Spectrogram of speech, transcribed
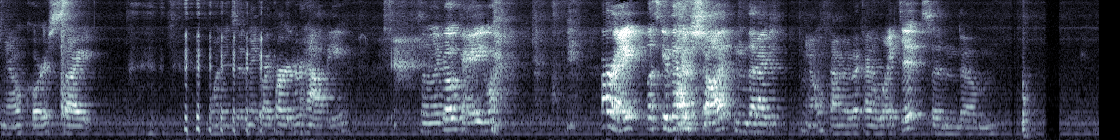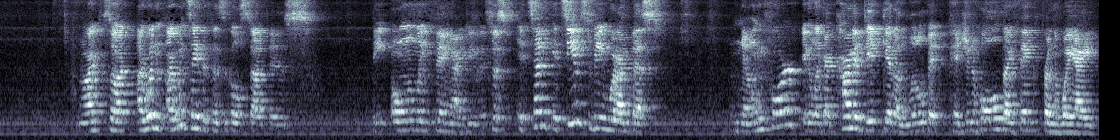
you know, of course, I wanted to make my partner happy. So I'm like, okay, all right, let's give that a shot. And then I just, you know, found out I kind of liked it, and um, I, so I, I wouldn't, I wouldn't say the physical stuff is the only thing I do. It's just, it tend, it seems to be what I'm best known for. It, like I kind of did get a little bit pigeonholed, I think, from the way I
